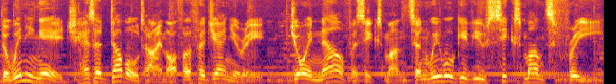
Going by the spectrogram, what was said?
The Winning Edge has a double time offer for January. Join now for six months and we will give you six months free.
